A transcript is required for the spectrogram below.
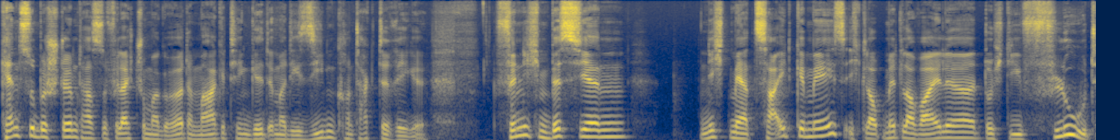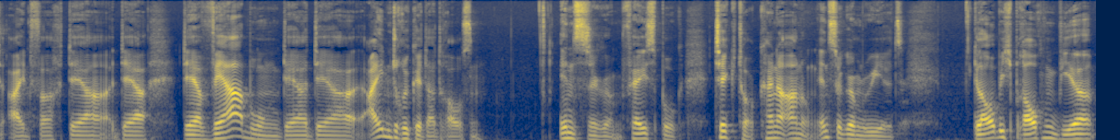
Kennst du bestimmt, hast du vielleicht schon mal gehört, im Marketing gilt immer die sieben Kontakte-Regel. Finde ich ein bisschen nicht mehr zeitgemäß. Ich glaube mittlerweile durch die Flut einfach der, der, der Werbung, der, der Eindrücke da draußen. Instagram, Facebook, TikTok, keine Ahnung, Instagram Reels. Glaube ich, brauchen wir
